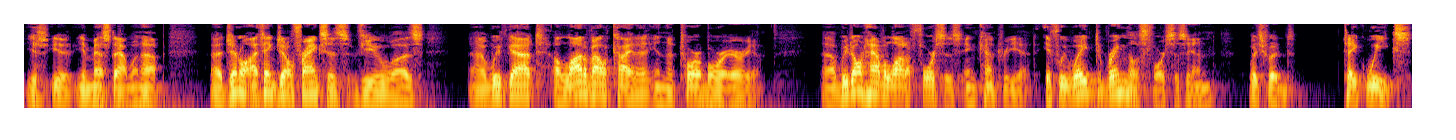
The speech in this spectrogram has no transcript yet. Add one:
you, you, messed that one up. Uh, General, I think General Franks' view was uh, we've got a lot of Al Qaeda in the Tora Bora area. Uh, we don't have a lot of forces in country yet. If we wait to bring those forces in, which would take weeks,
